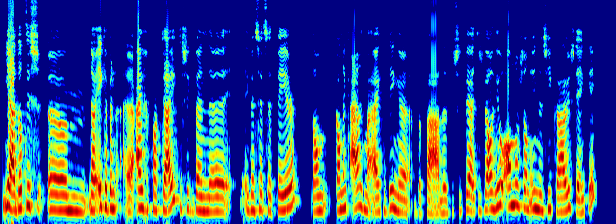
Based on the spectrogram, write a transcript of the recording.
Ja, dat is. Um, nou, ik heb een uh, eigen praktijk, dus ik ben, uh, ik ben ZZP'er. Dan kan ik eigenlijk mijn eigen dingen bepalen. Dus het, het is wel heel anders dan in een ziekenhuis, denk ik.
